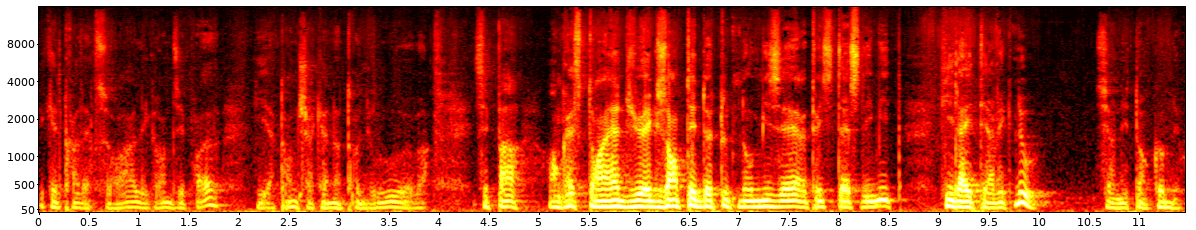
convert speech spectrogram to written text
et qu'elle traversera les grandes épreuves qui attendent chacun d'entre nous. Euh, C'est pas en restant un Dieu exempté de toutes nos misères, tristesses, limites, qu'il a été avec nous c'est en étant comme nous.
